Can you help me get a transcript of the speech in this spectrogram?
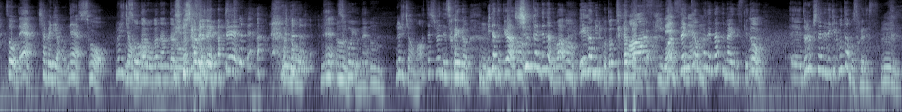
そうね。喋りやもんね。そう。ルリちゃんは？嘘だろうがなんだろうが 喋れて。あのね、うん。すごいよね、うん。ルリちゃんは？私はねそれがうん。見た時は瞬間に出たのは、うん。映画見ることってなったんあですよ。ー好きねまあ全然お金になってないんですけど、うん。えー努力しないでできることはもうそれです。うん。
